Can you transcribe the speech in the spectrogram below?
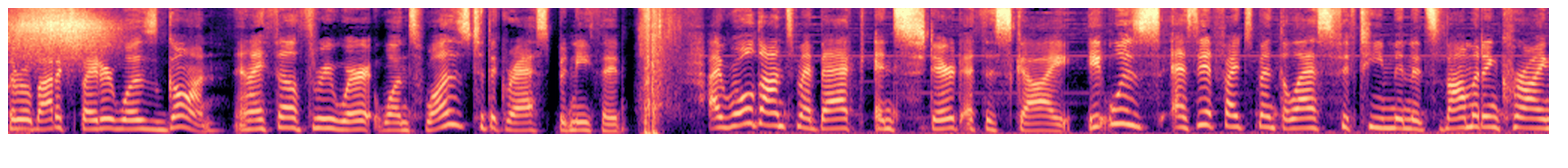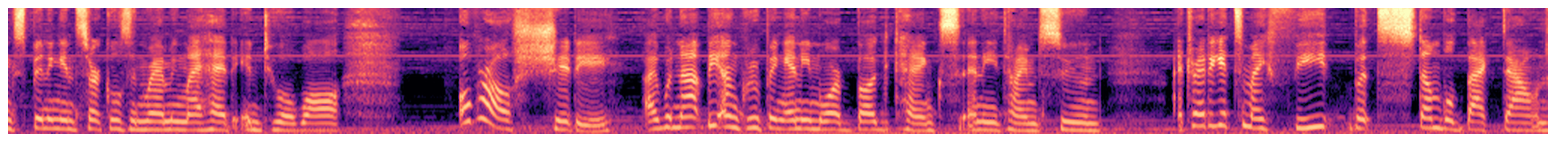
The robotic spider was gone, and I fell through where it once was to the grass beneath it. I rolled onto my back and stared at the sky. It was as if I'd spent the last 15 minutes vomiting, crying, spinning in circles, and ramming my head into a wall. Overall, shitty. I would not be ungrouping any more bug tanks anytime soon. I tried to get to my feet, but stumbled back down.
